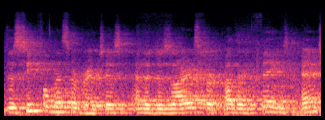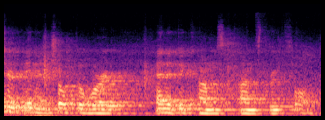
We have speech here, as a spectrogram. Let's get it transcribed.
deceitfulness of riches and the desires for other things enter in and choke the word, and it becomes unfruitful.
